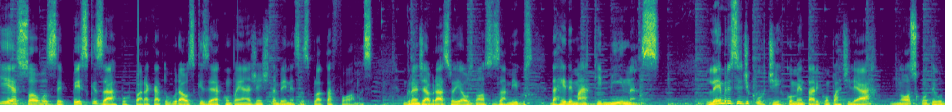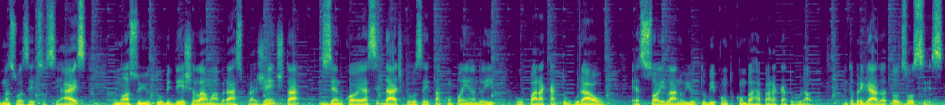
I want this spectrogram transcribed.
que é só você pesquisar por Paracatu Rural se quiser acompanhar a gente também nessas plataformas. Um grande abraço aí aos nossos amigos da Redemark Minas. Lembre-se de curtir, comentar e compartilhar nosso conteúdo nas suas redes sociais. No nosso YouTube, deixa lá um abraço pra gente, tá? Dizendo qual é a cidade que você está acompanhando aí, o Paracatu Rural. É só ir lá no youtube.com.br Paracatu Rural. Muito obrigado a todos vocês.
